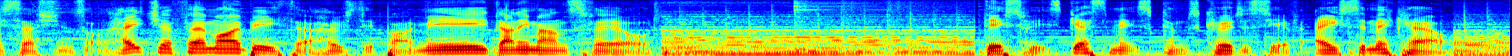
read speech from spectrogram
Sessions on HFM Ibiza, hosted by me, Danny Mansfield. This week's guest mix comes courtesy of Asa Mikel.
